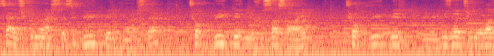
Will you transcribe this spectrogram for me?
Selçuk Üniversitesi büyük bir üniversite. Çok büyük bir nüfusa sahip, çok büyük bir e, yüz ölçümü olan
